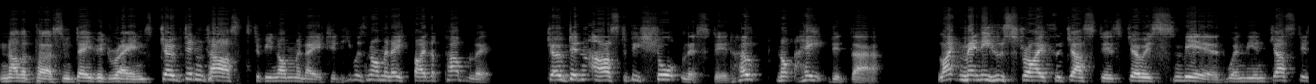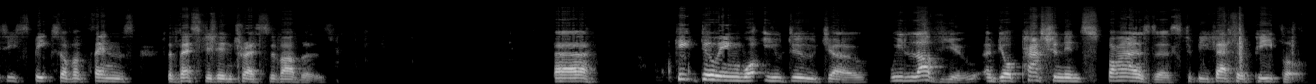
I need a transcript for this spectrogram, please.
Another person, David Rains. Joe didn't ask to be nominated. He was nominated by the public. Joe didn't ask to be shortlisted. Hope, not hate, did that. Like many who strive for justice, Joe is smeared when the injustice he speaks of offends the vested interests of others. Uh, Keep doing what you do, Joe. We love you and your passion inspires us to be better people.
